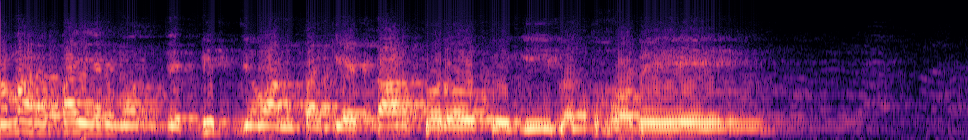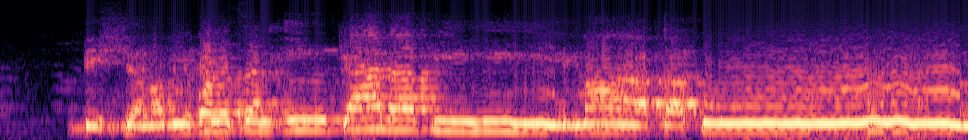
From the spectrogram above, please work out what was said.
আমার ভাইয়ের মধ্যে বিদ্যমান থাকে, তারপরেও গীবত হবে? বিশ্ব নবী বলেছেন ইনকানা ফিহি মা তাকুল।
